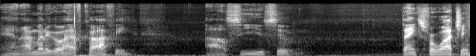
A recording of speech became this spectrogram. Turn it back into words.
And I'm going to go have coffee. I'll see you soon. Thanks for watching.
